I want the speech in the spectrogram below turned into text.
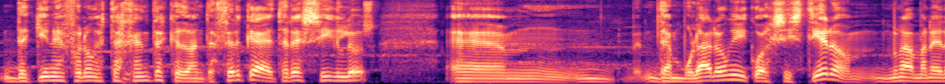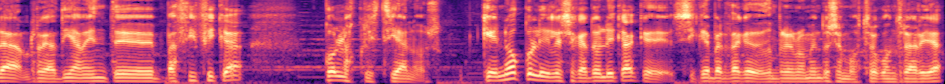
de quiénes fueron estas gentes que durante cerca de tres siglos eh, deambularon y coexistieron de una manera relativamente pacífica con los cristianos, que no con la Iglesia Católica, que sí que es verdad que desde un primer momento se mostró contraria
